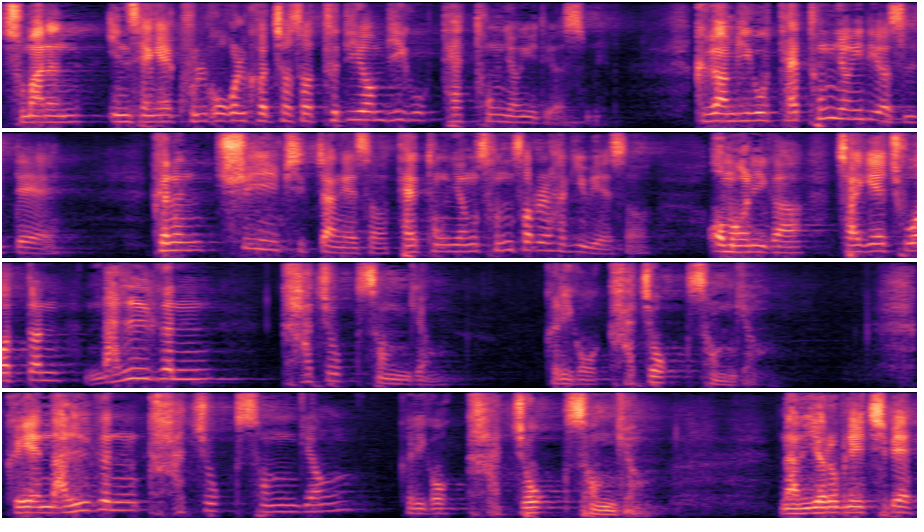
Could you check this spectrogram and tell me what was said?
수많은 인생의 굴곡을 거쳐서 드디어 미국 대통령이 되었습니다. 그가 미국 대통령이 되었을 때 그는 취임식장에서 대통령 선서를 하기 위해서 어머니가 자기에 주었던 낡은 가죽 성경 그리고 가족 성경 그의 낡은 가죽 성경 그리고 가족 성경 나는 여러분의 집에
